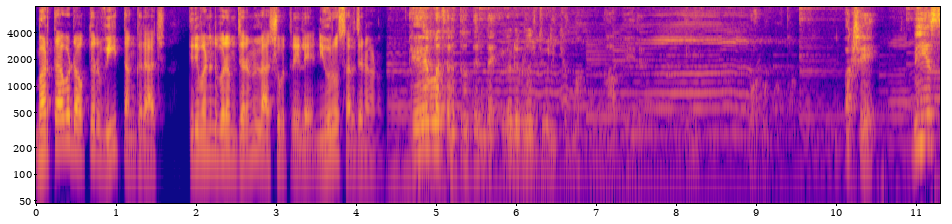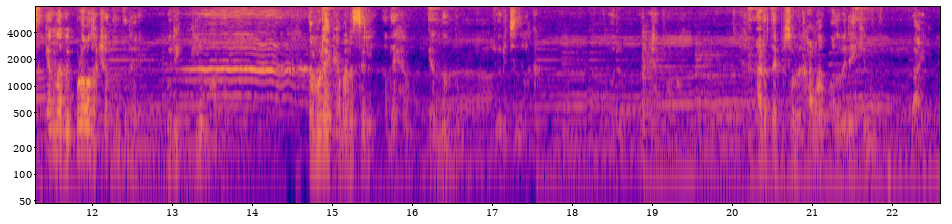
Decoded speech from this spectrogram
ഭർത്താവ് doctor V Thankaraj Thiruvananthapuram general ആശുപത്രിയിലെ ന്യൂറോ സർജനാണ് കേരള ചരിത്രത്തിന്റെ ഏടുകളിൽ ജ്വലിക്കുന്ന ആ പേര് ഓർമ്മ മാത്രം. പക്ഷേ ബി എസ് എന്ന വിപ്ലവ നക്ഷത്രത്തിന് ഒരിക്കലും മറന്നു. നമ്മുടെയൊക്കെ മനസ്സിൽ അദ്ദേഹം എന്നെന്നും ജ്വലിച്ചു നിൽക്കും. ഒരു നക്ഷത്രമായി. അടുത്ത എപ്പിസോഡിൽ കാണാം. അതുവരേക്കും ബൈ.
